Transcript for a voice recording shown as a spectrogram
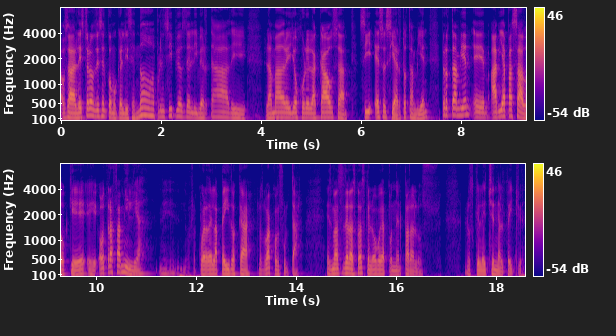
o sea, la historia nos dicen como que él dice, no, principios de libertad y la madre y yo juré la causa. Sí, eso es cierto también, pero también eh, había pasado que eh, otra familia, eh, no recuerdo el apellido acá, los voy a consultar. Es más, es de las cosas que luego voy a poner para los, los que le echen al Patreon.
